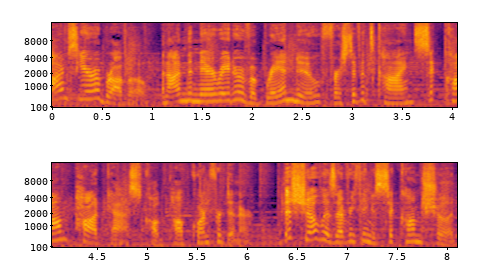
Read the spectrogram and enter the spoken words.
I'm Sierra Bravo, and I'm the narrator of a brand new, first of its kind sitcom podcast called Popcorn for Dinner. This show has everything a sitcom should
